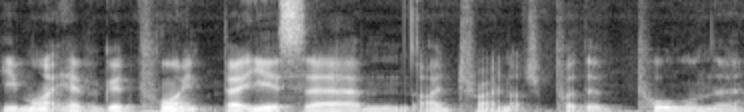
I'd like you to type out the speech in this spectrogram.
you might have a good point. But yes, um, I try not to put the pool on the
